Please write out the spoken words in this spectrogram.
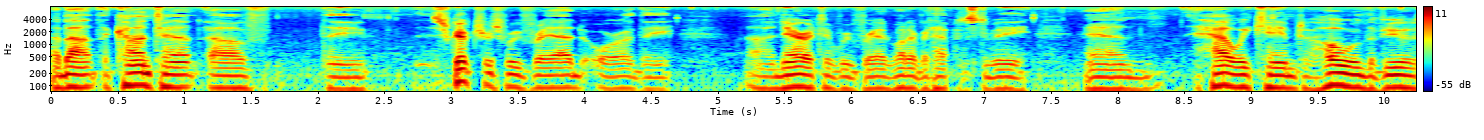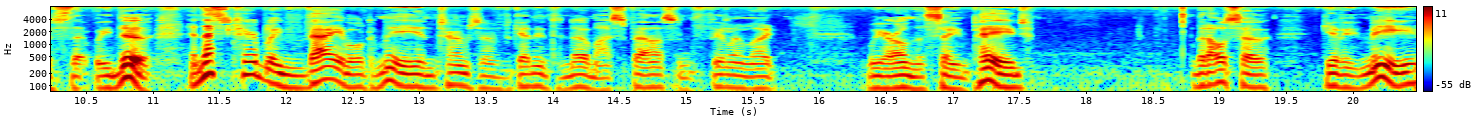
about the content of the scriptures we've read or the uh, narrative we've read, whatever it happens to be, and how we came to hold the views that we do. And that's terribly valuable to me in terms of getting to know my spouse and feeling like we are on the same page, but also giving me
